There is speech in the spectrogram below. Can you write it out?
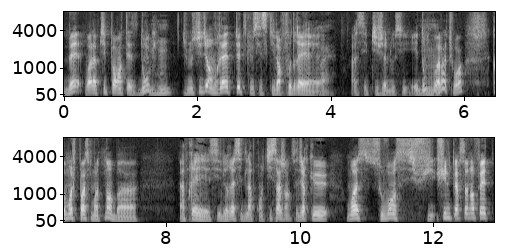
Mais voilà, petite parenthèse. Donc, Mhm. je me suis dit, en vrai, peut-être que c'est ce qu'il leur faudrait euh, Ouais. à ces petits jeunes aussi. Et donc, Mhm. voilà, tu vois. Comment je passe maintenant Bah, après, c'est le reste, c'est de l'apprentissage. hein. C'est-à-dire que moi, souvent, je suis une personne, en fait,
